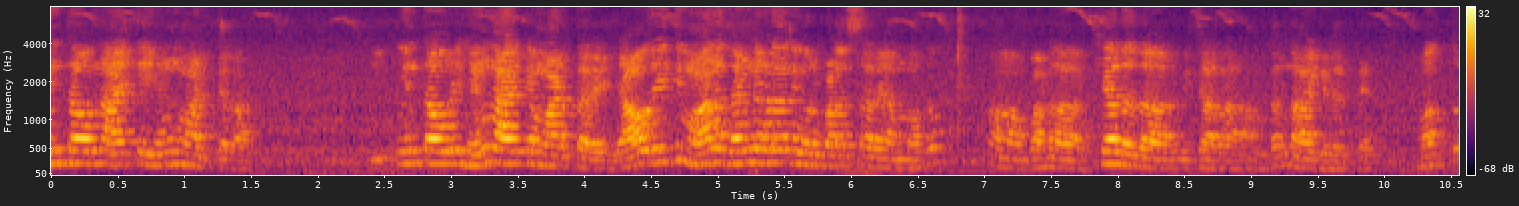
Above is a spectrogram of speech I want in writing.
ಇಂಥವ್ರನ್ನ ಆಯ್ಕೆ ಹೆಂಗ್ ಮಾಡ್ತೀರಾ? ಇಂಥವ್ರಿಗೆ ಹೆಂಗ್ ಆಯ್ಕೆ ಮಾಡ್ತಾರೆ? ಯಾವ ರೀತಿ ಮಾನದಂಡಗಳನ್ನು ಇವರು ಬಳಸ್ತಾರೆ ಅನ್ನೋದು ಬಹಳ ಖೇದದ ವಿಚಾರ ಅಂತಂದು ಆಗಿರುತ್ತೆ. ಮತ್ತು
